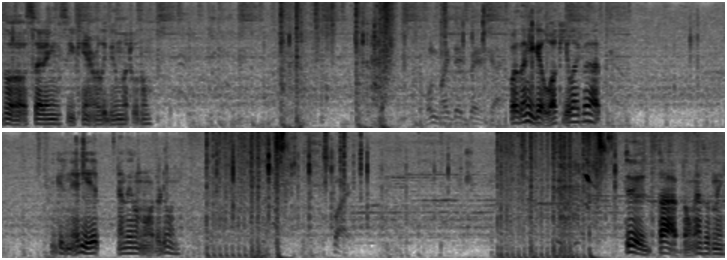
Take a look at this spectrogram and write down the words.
the settings, you can't really do much with them. But then you get lucky like that. You get an idiot, and they don't know what they're doing. Dude, stop! Don't mess with me.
